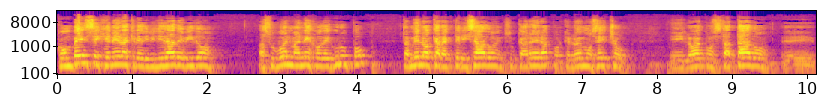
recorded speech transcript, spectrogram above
convence y genera credibilidad debido a su buen manejo de grupo. También lo ha caracterizado en su carrera porque lo hemos hecho y lo ha constatado eh,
